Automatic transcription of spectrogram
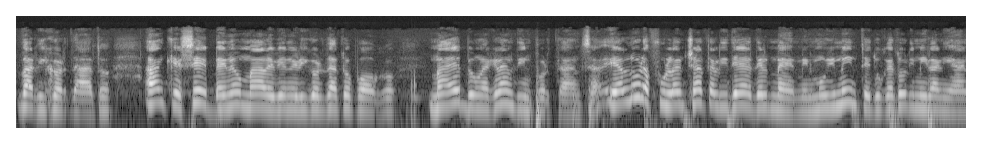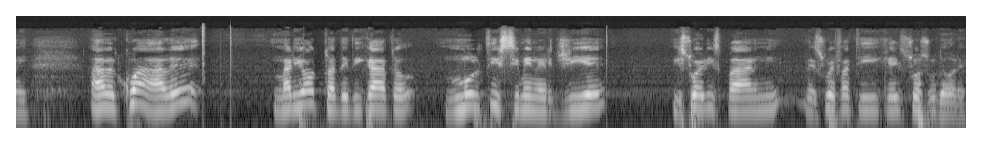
va ricordato, anche se bene o male viene ricordato poco, ma ebbe una grande importanza. E allora fu lanciata l'idea del MEM, il Movimento Educatori Milaniani, al quale Mariotto ha dedicato moltissime energie, i suoi risparmi, le sue fatiche, il suo sudore.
